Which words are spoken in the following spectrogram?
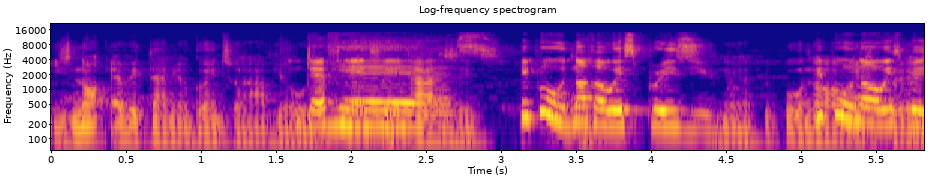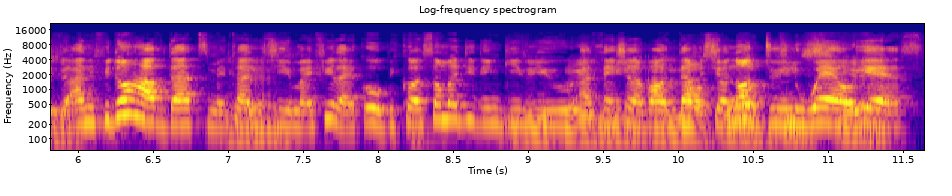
it's not every time you're going to have your way. Definitely. Yes. People would not always praise you. Yeah, people will not people will not always praise you and if you don't have that mentality you might feel like oh because somebody didn't give Didn't you attention about that you're not doing this, well yeah. yes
